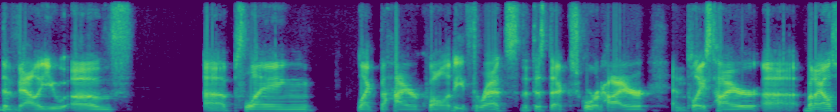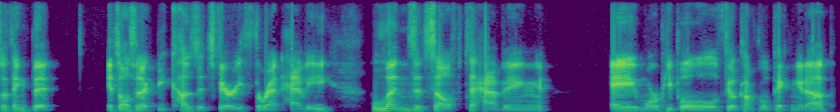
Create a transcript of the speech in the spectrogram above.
the value of uh, playing like the higher quality threats that this deck scored higher and placed higher. Uh, but I also think that it's also deck because it's very threat heavy lends itself to having a more people feel comfortable picking it up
